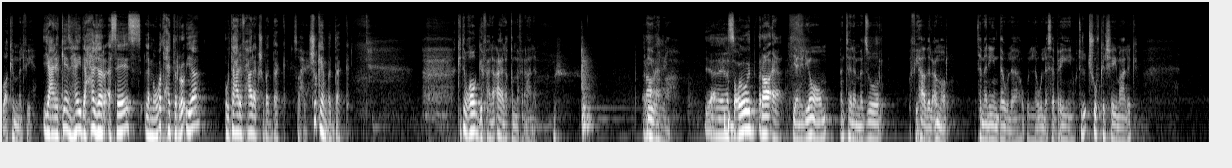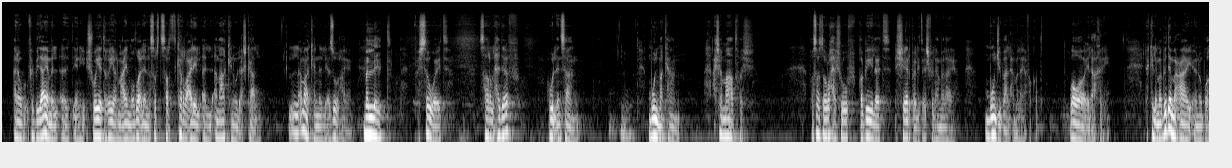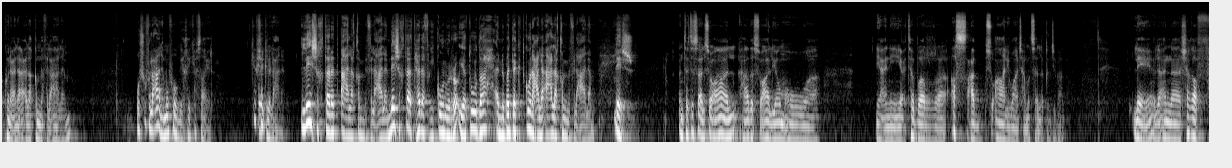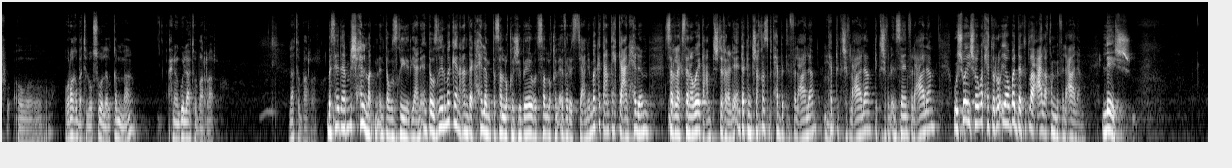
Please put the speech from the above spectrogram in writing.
وأكمل فيه. يعني كان هيدا حجر أساس لما وضحت الرؤية وتعرف حالك شو بدك. صحيح. شو كان بدك؟ كنت أبغى أوقف على أعلى قمة في العالم. رائع. إي والله. يا يا سعود رائع. يعني اليوم أنت لما تزور في هذا العمر 80 دولة ولا ولا 70 وتشوف كل شيء مالك. أنا في البداية يعني شوية تغير معي الموضوع لأن صرت صارت تتكرر علي الأماكن والأشكال. الأماكن اللي أزورها يعني. مليت. فايش سويت؟ صار الهدف هو الإنسان. مو المكان. عشان ما أطفش فصرت أروح أشوف قبيلة الشيربا اللي تعيش في الهيمالايا مو جبال الهيمالايا فقط و إلى آخره لكن لما بدأ معاي إنه أبغى أكون على أعلى قمة في العالم وأشوف العالم من فوق يا أخي كيف صاير؟ كيف شكل العالم؟ ليش اخترت أعلى قمة في العالم؟ ليش اخترت هدفك يكون والرؤية توضح إنه بدك تكون على أعلى قمة في العالم؟ ليش؟ أنت تسأل سؤال هذا السؤال اليوم هو يعني يعتبر أصعب سؤال يواجهه متسلق الجبال. ليه؟ لأن شغف و- ورغبة الوصول للقمة إحنا نقول لا تبرر. لا تبرر. بس هذا مش حلمك من أنت وصغير يعني أنت وصغير ما كان عندك حلم تسلق الجبال وتسلق الإيفرست يعني ما كنت عم تحكي عن حلم صار لك سنوات عم تشتغل عليه أنت كنت شخص بتحب تلف العالم بتحب تكتشف العالم تكتشف الإنسان في العالم وشوي شوي وضحت الرؤية وبدك تطلع أعلى قمة في العالم ليش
